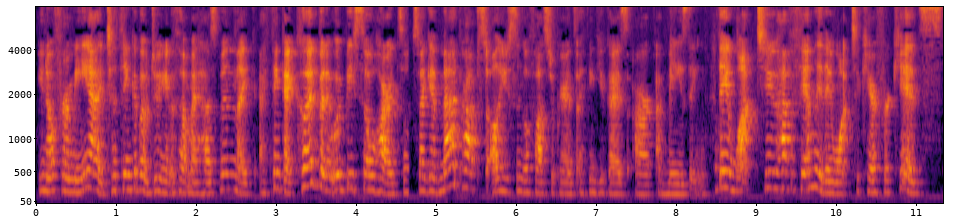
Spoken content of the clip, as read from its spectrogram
You know for me i to think about doing it without my husband like i think i could but it would be so hard. So, so i give mad props to all you single foster parents. I think you guys are amazing. They want to have a family. They want to care for kids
